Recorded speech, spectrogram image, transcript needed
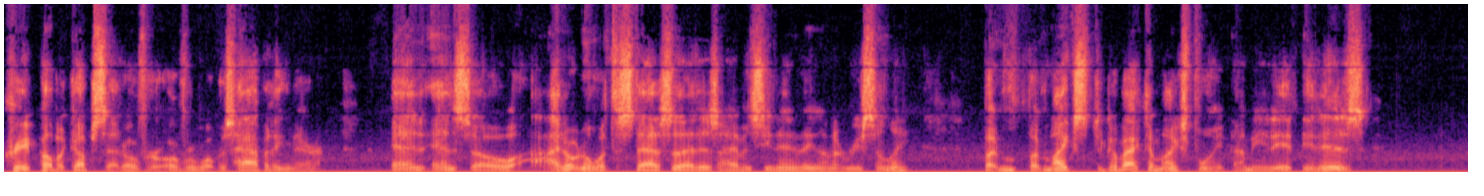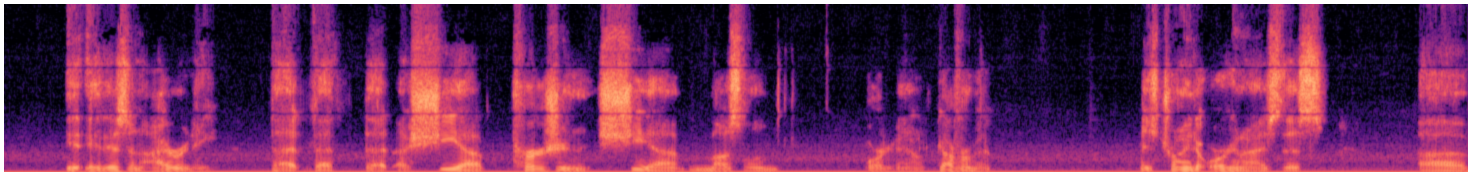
create public upset over over what was happening there. And and so I don't know what the status of that is. I haven't seen anything on it recently. But but Mike's to go back to Mike's point I mean it, it is it, it is an irony that that that a Shia Persian Shia Muslim or you know, government is trying to organize this uh,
